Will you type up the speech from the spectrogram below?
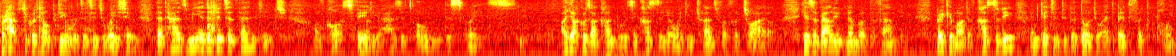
Perhaps you could help deal with a situation that has me at a disadvantage. Of course, failure has its own disgrace. A Yakuza Kanbu is in custody awaiting transfer for trial. He is a valued member of the family. Break him out of custody and get him to the dojo at Bedford Point.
